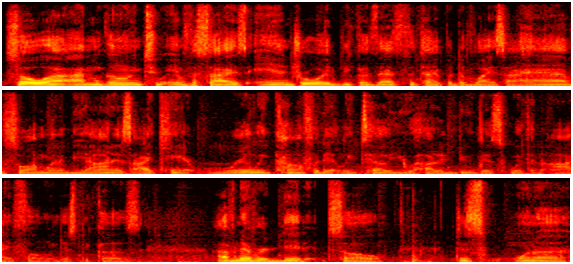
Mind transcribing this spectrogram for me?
So uh, I'm going to emphasize Android because that's the type of device I have. So I'm going to be honest, I can't really confidently tell you how to do this with an iPhone just because I've never did it. So just want to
